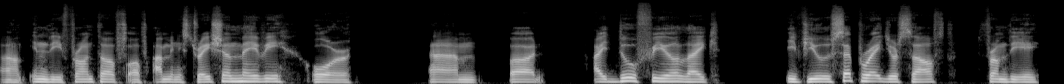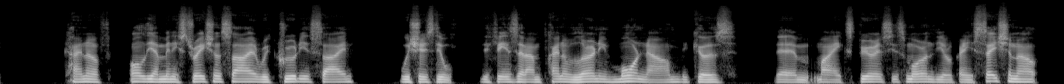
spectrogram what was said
um, in the front of, of administration maybe, or, um, but I do feel like if you separate yourself from the kind of only administration side, recruiting side, which is the, the things that I'm kind of learning more now because the, my experience is more on the organizational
